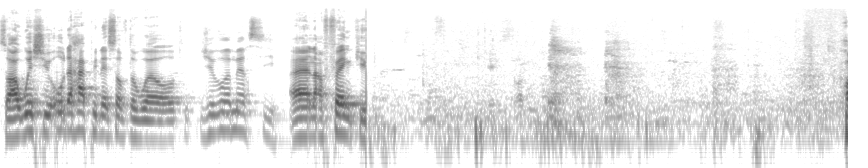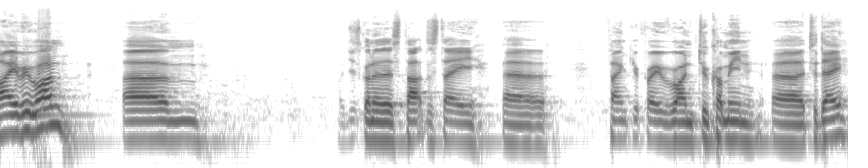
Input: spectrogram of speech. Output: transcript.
So I wish you all the happiness of the world, Je vous remercie. and I thank you. Hi everyone. Um, just going to start to say uh, thank you for everyone to come in uh, today.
